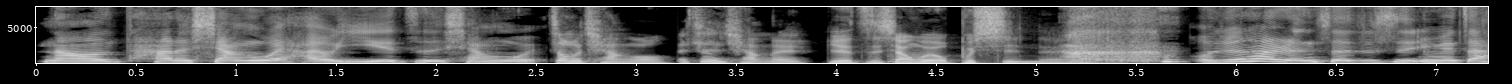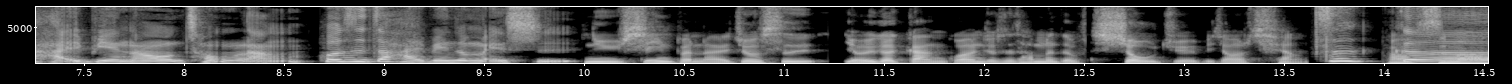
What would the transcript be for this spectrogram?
然后它的香味还有椰子的香味，这么强哦！哎，这很强哎，椰子香味我不行哎。我觉得他人设就是因为在海边，然后冲浪，或者是在海边就没事。女性本来就是有一个感官，就是他们的嗅觉比较强。这个、啊、是吗？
